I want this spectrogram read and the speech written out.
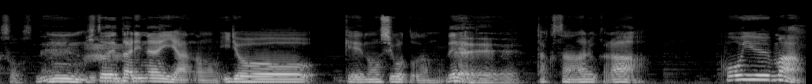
そうですね。うん、人手足りいない、あの、医療系のお仕事なので、えたくさんあるから、こういう、まあ、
